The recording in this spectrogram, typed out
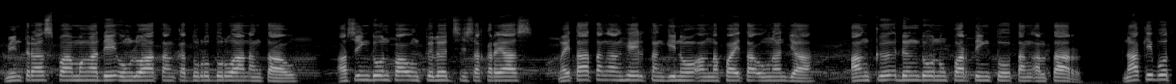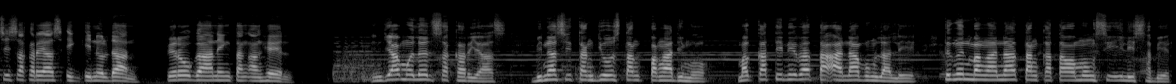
Mintras pa mga diong luatang katuruduruan ang tao, asing doon pa ong tulad si Sakarias, may tatang anghel tang Ginoo ang napayta ong nandya, ang keedeng doon ng parting to tang altar. Nakibot si Sakarias ig inuldan, pero ganing tang anghel. Indya mo lal sa karyas, binasitang Diyos tang pangadi mo, magkatinira taan mong lali, tengen mga natang katawa mong si Elizabeth,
